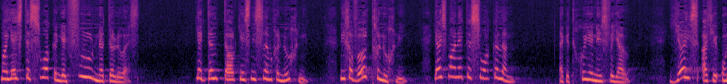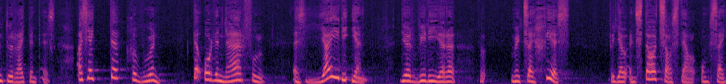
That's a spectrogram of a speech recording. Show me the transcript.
maar jy's te swak en jy voel nutteloos. Jy dink dalk jy's nie slim genoeg nie. Nie gewild genoeg nie. Jy's maar net 'n swakkeling. Ek het goeie nuus vir jou. Juis as jy ontoereikend is, as jy te gewoon, te ordinêr voel, is jy die een deur wie die Here met sy gees vir jou in staat sal stel om sy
